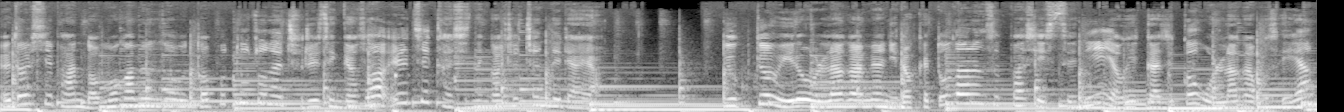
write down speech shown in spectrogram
8시 반 넘어가면서부터 포토존에 줄이 생겨서 일찍 가시는 걸 추천드려요. 육교 위로 올라가면 이렇게 또 다른 스팟이 있으니 여기까지 꼭 올라가 보세요.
